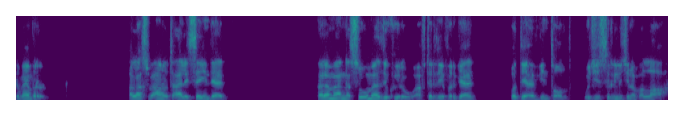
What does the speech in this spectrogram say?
remember Allah subhanahu wa ta'ala is saying that فلما نسوا ما ذكروا after they forget what they have been told which is religion of Allah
